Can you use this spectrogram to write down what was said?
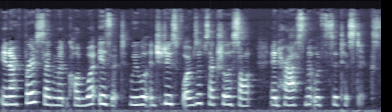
In our first segment called What Is It? we will introduce forms of sexual assault and harassment with statistics.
